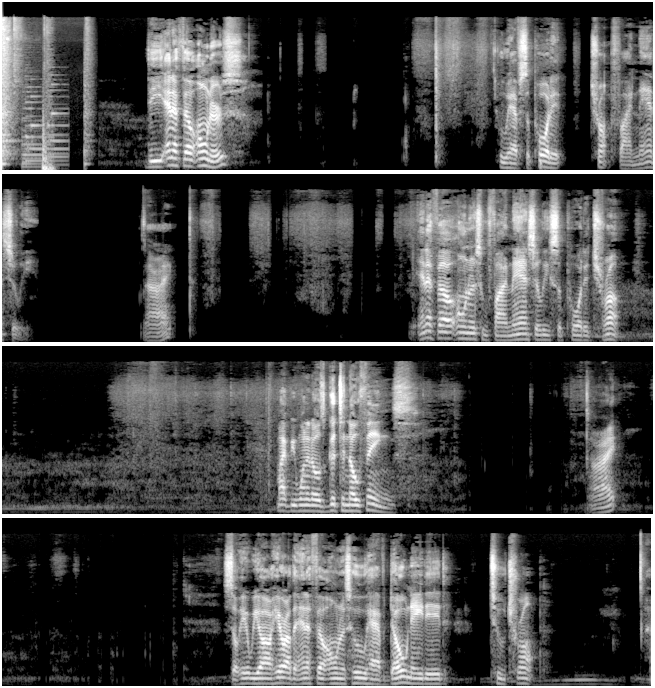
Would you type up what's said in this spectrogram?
The NFL owners who have supported Trump financially. All right. NFL owners who financially supported Trump. Might be one of those good to know things. All right. So here we are. Here are the NFL owners who have donated to Trump.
